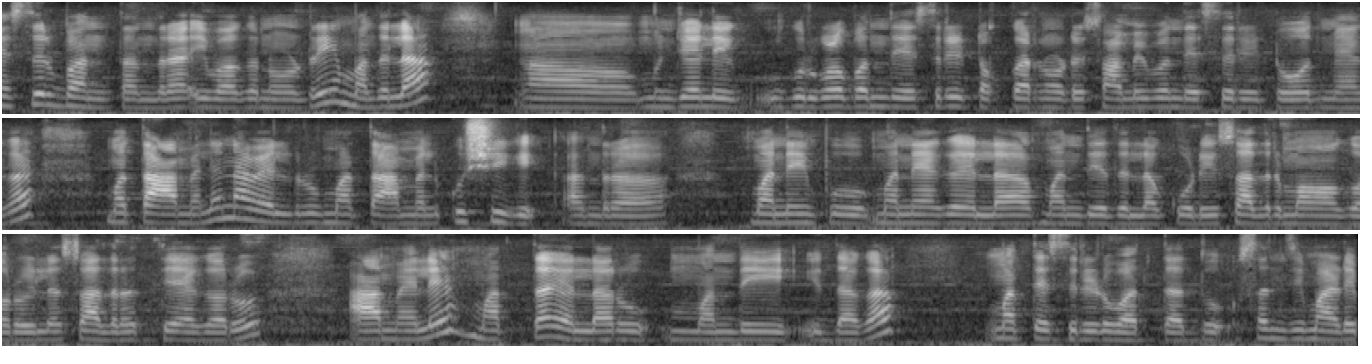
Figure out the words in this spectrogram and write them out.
ಹೆಸರು ಬಂತಂದ್ರೆ ಇವಾಗ ನೋಡ್ರಿ, ಮೊದಲ ಮುಂಜಾನೆ ಗುರುಗಳು ಬಂದು ಹೆಸರು ಇಟ್ಟು ಹೋಕ್ಕಾರ ನೋಡ್ರಿ, ಸ್ವಾಮಿ ಬಂದು ಹೆಸರು ಇಟ್ಟು ಹೋದ್ಮ್ಯಾಗ, ಮತ್ತು ಆಮೇಲೆ ನಾವೆಲ್ಲರೂ ಮತ್ತು ಆಮೇಲೆ ಖುಷಿಗೆ, ಅಂದ್ರೆ ಮನೆ ಪು, ಮನ್ಯಾಗ ಎಲ್ಲ ಮಂದಿ ಅದೆಲ್ಲ ಕೂಡಿ ಸಾದ್ರ ಮಾವ ಆಗೋರು ಇಲ್ಲ ಸಾದ್ರತ್ತಿ ಆಗೋರು, ಆಮೇಲೆ ಮತ್ತು ಎಲ್ಲರೂ ಮಂದಿ ಇದ್ದಾಗ ಮತ್ತೆ ಹೆಸರಿಡುವಂಥದ್ದು ಸಂಜೆ ಮಾಡಿ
